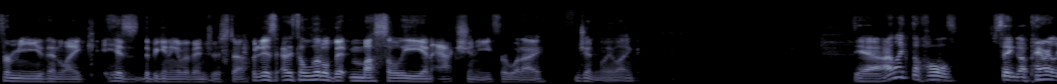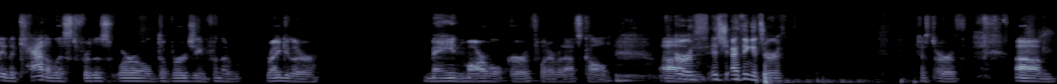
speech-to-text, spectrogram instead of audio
for me than like his the beginning of Avengers stuff. But it is it's a little bit muscly and actiony for what I generally like. Yeah, I like the whole thing. Apparently, the catalyst for this world diverging from the regular main Marvel Earth, whatever that's called, um, Earth. It's, I think it's Earth. just Earth. Um,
